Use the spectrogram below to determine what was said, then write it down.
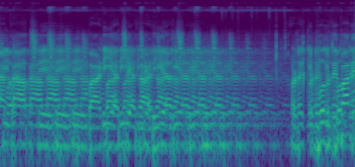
টাকা আছে বাড়ি আছে গাড়ি আছে। ওটা কি বলতে পারে?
